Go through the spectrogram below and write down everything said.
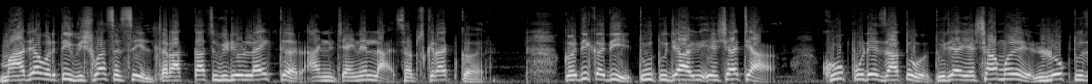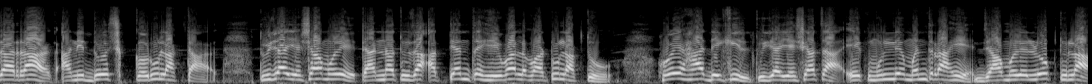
माझ्यावरती विश्वास असेल तर आत्ताच व्हिडिओ लाईक कर आणि चॅनलला सबस्क्राईब कर. कधी कधी तू तुझ्या आयु- यशाच्या खूप पुढे जातो. तुझ्या यशामुळे लोक तुझा राग आणि दोष करू लागतात. तुझ्या यशामुळे त्यांना तुझा अत्यंत हेवा वाटू लागतो. होय हा देखील तुझ्या यशाचा एक मूल्य मंत्र आहे ज्यामुळे लोक तुला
